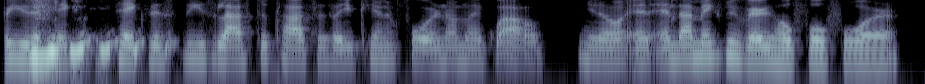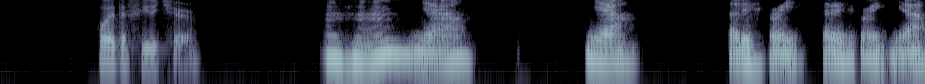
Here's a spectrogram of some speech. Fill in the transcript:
for you to take take this these last two classes that you can't afford. And i'm like wow you know? And and that makes me very hopeful for for the future Mm-hmm. Yeah. Yeah. That is great. That is great. Yeah.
